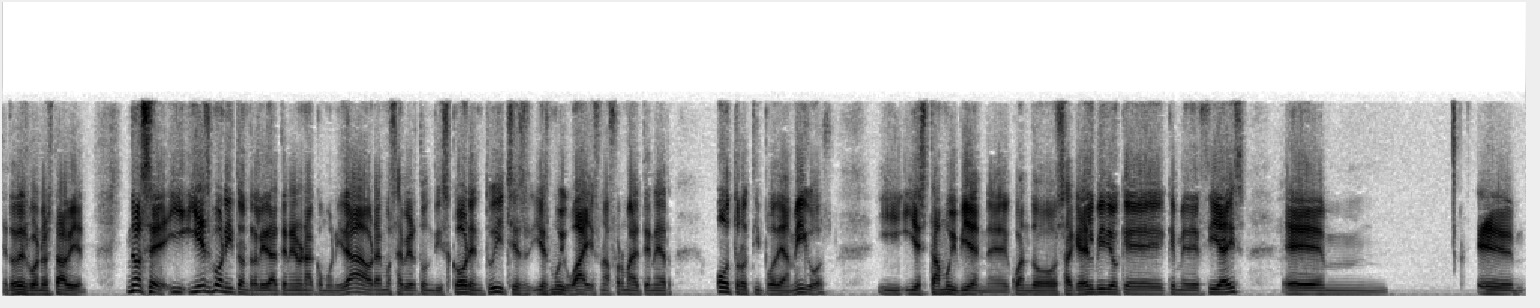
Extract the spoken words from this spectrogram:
Entonces, bueno, está bien. No sé, y, es bonito en realidad tener una comunidad. Ahora hemos abierto un Discord en Twitch y es, muy guay, es una forma de tener otro tipo de amigos y, y está muy bien. Eh, cuando saqué el vídeo que, que me decíais, eh, eh,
